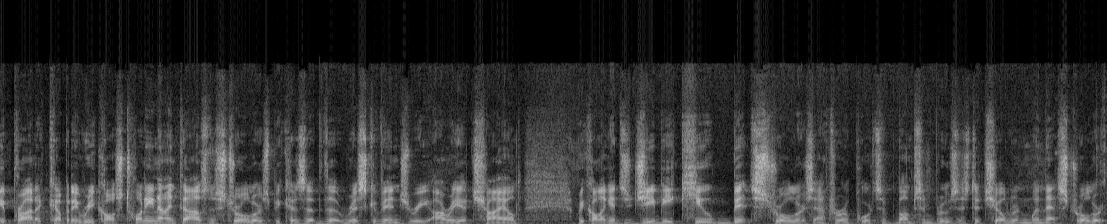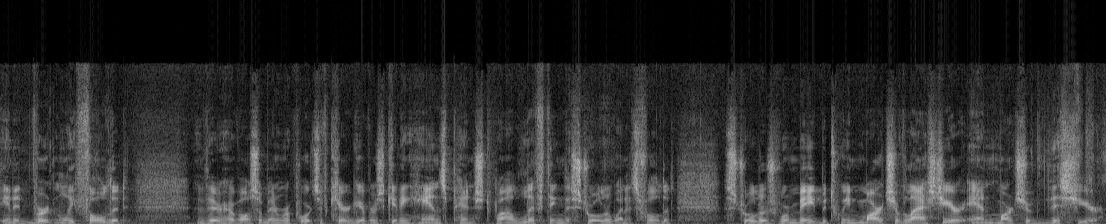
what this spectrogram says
A product company recalls 29,000 strollers because of the risk of injury. Aria Child recalling its GB Qbit strollers after reports of bumps and bruises to children when that stroller inadvertently folded. There have also been reports of caregivers getting hands pinched while lifting the stroller when it's folded. Strollers were made between March of last year and March of this year.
